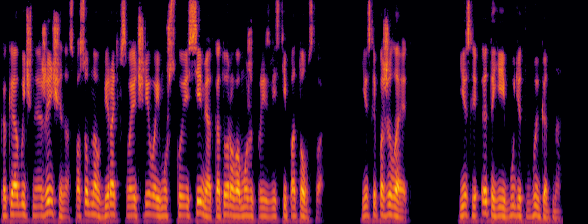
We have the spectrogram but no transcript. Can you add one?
как и обычная женщина, способна вбирать в свое чрево и мужское семя, от которого может произвести потомство, если пожелает, если это ей будет выгодно.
